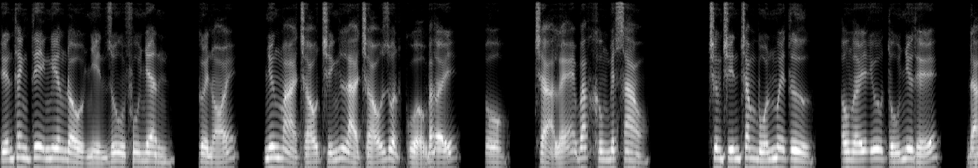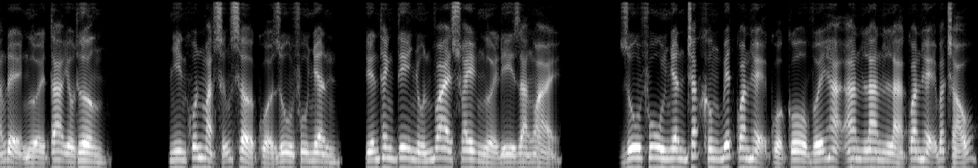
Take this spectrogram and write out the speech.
Tiến thanh ti nghiêng đầu nhìn du phu nhân, cười nói, nhưng mà cháu chính là cháu ruột của bác ấy. Ồ, chả lẽ bác không biết sao? Chương 944, ông ấy ưu tú như thế đáng để người ta yêu thương. Nhìn khuôn mặt xứng sở của du phu nhân yến thanh ti nhún vai xoay người đi ra ngoài. Du phu nhân chắc không biết quan hệ của cô với hạ an lan là quan hệ bác cháu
